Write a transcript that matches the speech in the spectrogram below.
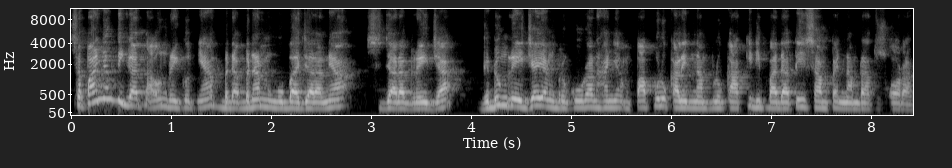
Sepanjang tiga tahun berikutnya benar-benar mengubah jalannya sejarah gereja Gedung gereja yang berukuran hanya 40 kali 60 kaki dipadati sampai 600 orang.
